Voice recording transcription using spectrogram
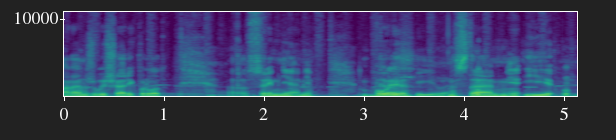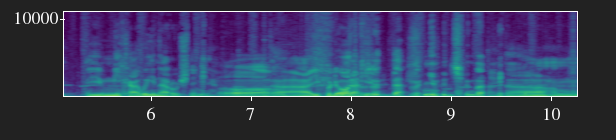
оранжевый шарик в рот э, с ремнями. Более Красиво. 100 ме- и, и меховые наручники. О, Да, и плетки. Даже, даже не начинай. Да, мы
